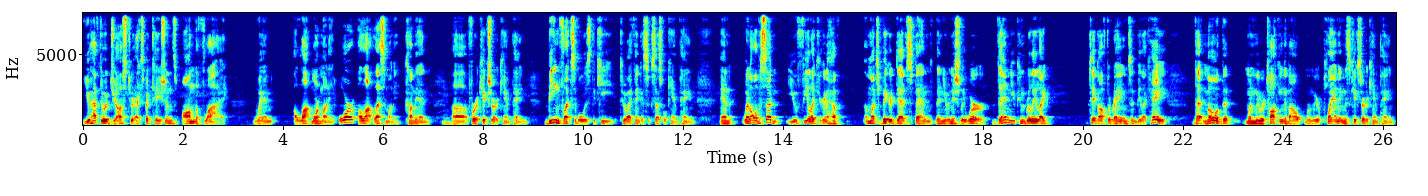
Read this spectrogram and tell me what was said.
you have to adjust your expectations on the fly when a lot more money or a lot less money come in uh, for a Kickstarter campaign. Being flexible is the key to, I think, a successful campaign. And when all of a sudden you feel like you're going to have a much bigger dev spend than you initially were, then you can really like take off the reins and be like, hey, that mode that when we were talking about when we were planning this Kickstarter campaign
